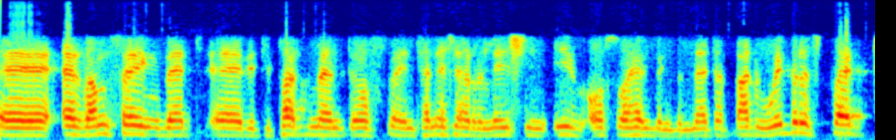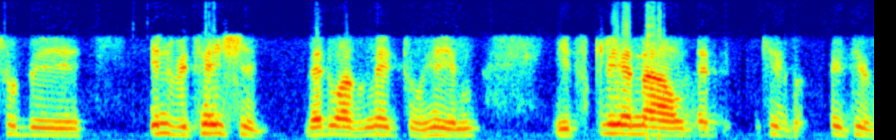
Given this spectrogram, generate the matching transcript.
uh, as I'm saying that uh, the Department of International Relations is also handling the matter. But with respect to the invitation that was made to him, it's clear now that it is, it is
